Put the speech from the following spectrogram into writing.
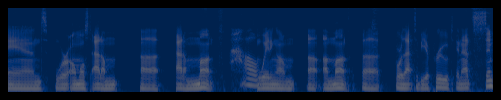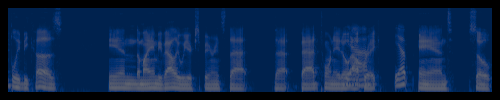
and we're almost at a uh, at a month wow. waiting on uh, a month uh, for that to be approved, and that's simply because in the Miami Valley we experienced that that bad tornado Yeah. outbreak, Yep. and so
